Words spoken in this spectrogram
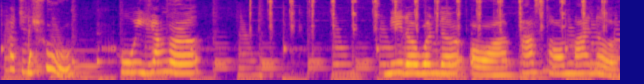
Question 2. Who is younger? Nidal Wonder or Pastor Minor.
